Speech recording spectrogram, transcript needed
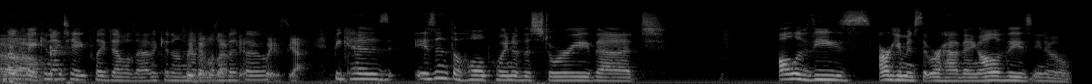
Okay, can I take play devil's advocate on Play that a little advocate, bit though? please. Yeah. Because isn't the whole point of the story that all of these arguments that we're having, all of these, you know,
